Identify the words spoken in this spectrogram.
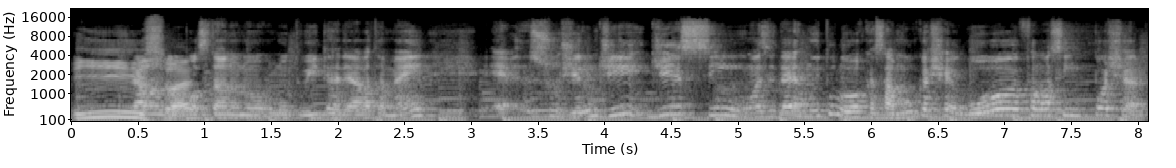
ela Isso, andou é. postando no, no Twitter dela também, é, surgiram de, de, assim, umas ideias muito loucas. A Samuca chegou e falou assim, poxa,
